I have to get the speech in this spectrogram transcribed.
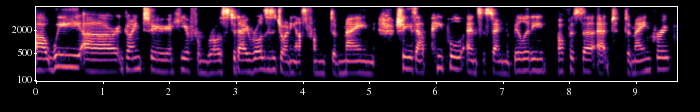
Uh, we are going to hear from Roz today. Roz is joining us from Domain. She is our People and Sustainability Officer at Domain Group.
